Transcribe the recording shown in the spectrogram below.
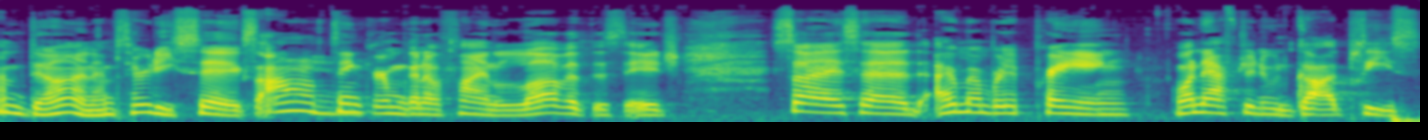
I'm done. I'm 36. I don't Yeah. think I'm going to find love at this age. So I said, I remember praying one afternoon, God, please,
